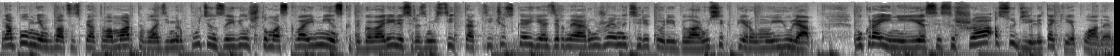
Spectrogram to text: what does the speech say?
Напомним, 25 марта Владимир Путин заявил, что Москва и Минск договорились разместить тактическое ядерное оружие на территории Беларуси к 1 июля. В Украине ЕС и США осудили такие планы.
